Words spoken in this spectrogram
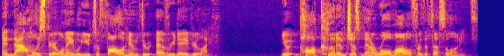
and that Holy Spirit will enable you to follow him through every day of your life. You know, Paul could have just been a role model for the Thessalonians,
